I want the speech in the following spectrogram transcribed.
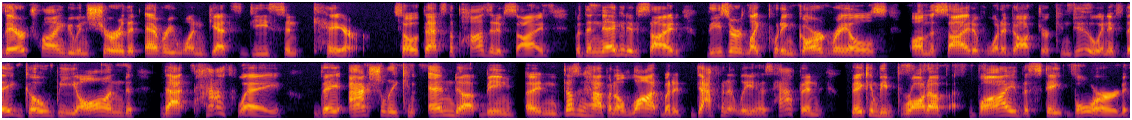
they're trying to ensure that everyone gets decent care. So that's the positive side. But the negative side, these are like putting guardrails on the side of what a doctor can do. And if they go beyond that pathway, they actually can end up being, it doesn't happen a lot, but it definitely has happened. They can be brought up by the state board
